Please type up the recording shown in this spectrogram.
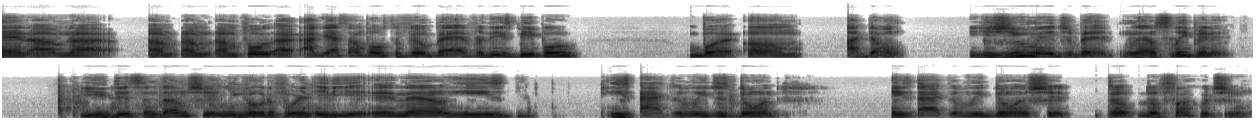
and I'm not I'm I'm I'm I I guess I'm supposed to feel bad for these people, but um I don't. Because you made your bed. Now sleep in it. You did some dumb shit and you voted for an idiot and now he's he's actively just doing he's actively doing shit to, to fuck with you.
